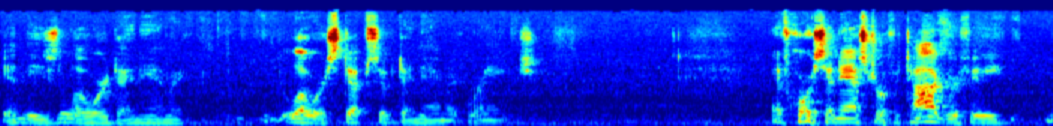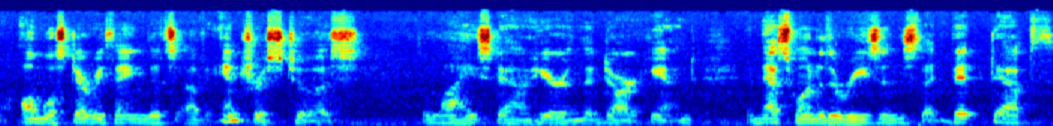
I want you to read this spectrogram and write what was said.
in these lower dynamic, lower steps of dynamic range. And of course, in astrophotography, almost everything that's of interest to us lies down here in the dark end. And that's one of the reasons that bit depth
